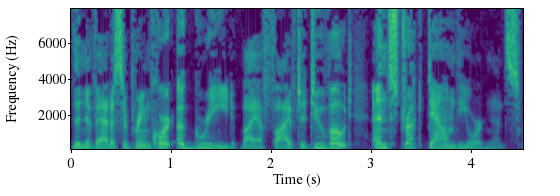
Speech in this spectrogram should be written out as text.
The Nevada Supreme Court agreed by a 5 to 2 vote and struck down the ordinance.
